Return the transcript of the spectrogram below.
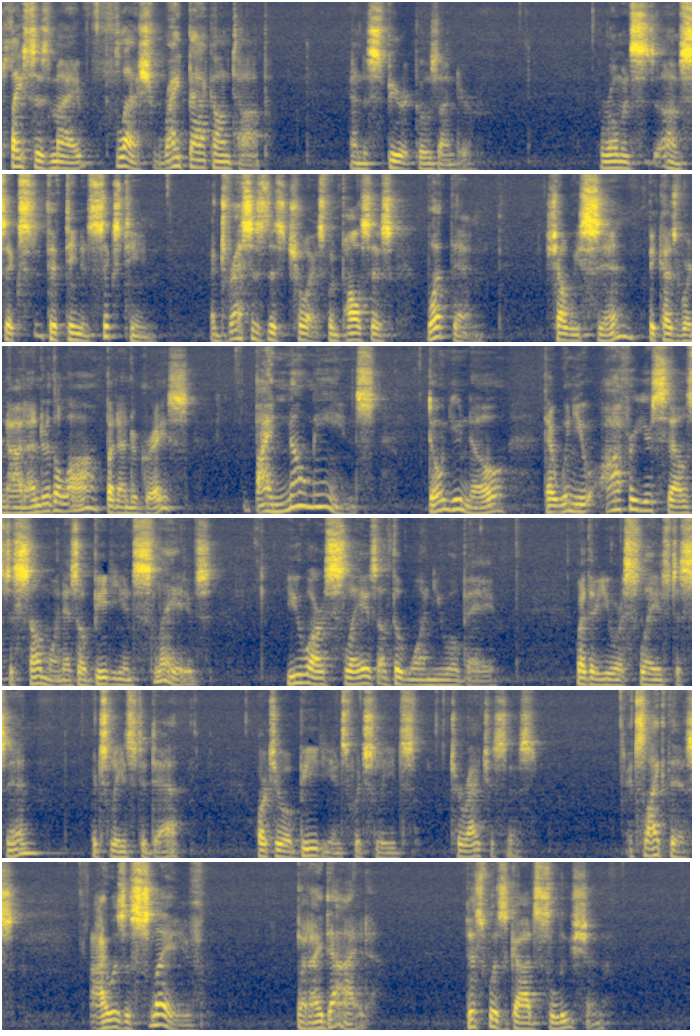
places my flesh right back on top, and the spirit goes under. Romans um, 6 15 and 16 addresses this choice when Paul says, What then? Shall we sin because we're not under the law, but under grace? By no means. Don't you know that when you offer yourselves to someone as obedient slaves, you are slaves of the one you obey, whether you are slaves to sin, which leads to death, or to obedience, which leads to righteousness. It's like this I was a slave, but I died. This was God's solution.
